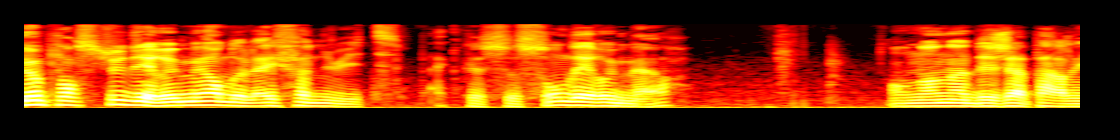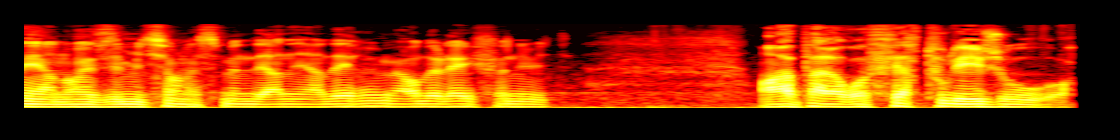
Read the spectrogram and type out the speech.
Que penses-tu des rumeurs de l'iPhone 8 bah, Que ce sont des rumeurs. On en a déjà parlé hein, dans les émissions la semaine dernière, des rumeurs de l'iPhone 8. On va pas le refaire tous les jours.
